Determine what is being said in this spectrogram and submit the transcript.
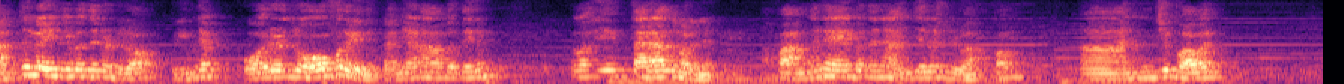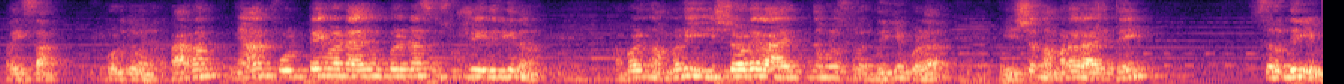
അത് കഴിഞ്ഞപ്പോഴത്തേനുണ്ടല്ലോ പിന്നെ ഓരോരുത്തർ ഓഫർ ചെയ്തു. കല്യാണം ആകുമ്പോഴത്തേനും തരാന്ന് പറഞ്ഞു. അപ്പൊ അങ്ങനെ ആയപ്പോ തന്നെ അഞ്ചു ലക്ഷം രൂപ. അപ്പം അഞ്ച് പവൻ പൈസ. കൊടുത്തു പോകാൻ കാരണം ഞാൻ ഫുൾ ടൈം ആയിട്ട് അതിന് മുമ്പ് ശുശ്രൂഷ ചെയ്തിരിക്കുന്നതാണ്. അപ്പോൾ നമ്മൾ ഈശോയുടെ കാര്യത്തിൽ നമ്മൾ ശ്രദ്ധിക്കുമ്പോൾ ഈശോ നമ്മുടെ കാര്യത്തെയും ശ്രദ്ധിക്കും.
